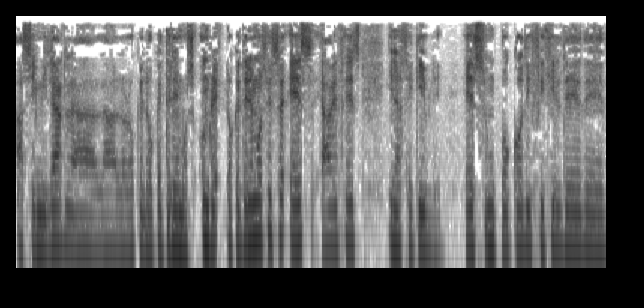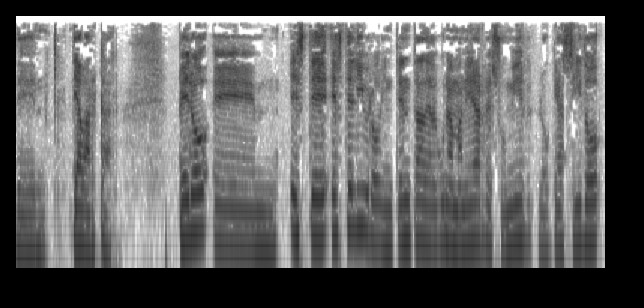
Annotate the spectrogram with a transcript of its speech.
asimilar lo, que, lo que tenemos. Hombre, lo que tenemos es, a veces inasequible, es un poco difícil de, abarcar. Pero eh, este, este libro intenta de alguna manera resumir lo que ha sido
